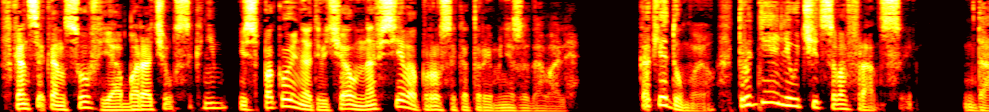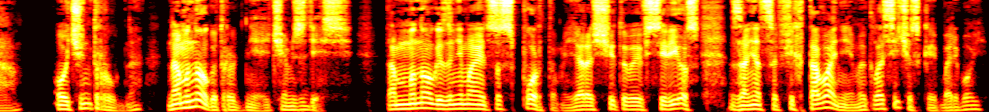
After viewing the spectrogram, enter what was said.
В конце концов я оборачивался к ним и спокойно отвечал на все вопросы, которые мне задавали. Как я думаю, труднее ли учиться во Франции? Да, очень трудно. Намного труднее, чем здесь. Там много занимаются спортом, я рассчитываю всерьез заняться фехтованием и классической борьбой.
